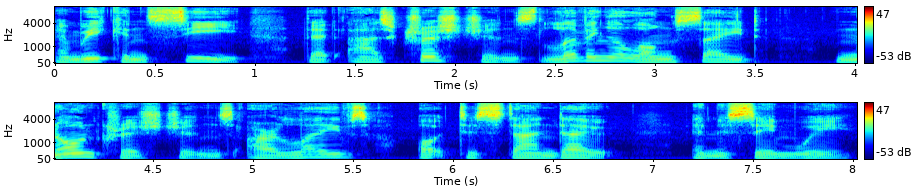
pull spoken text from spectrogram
and we can see that as Christians living alongside non Christians, our lives ought to stand out in the same way.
